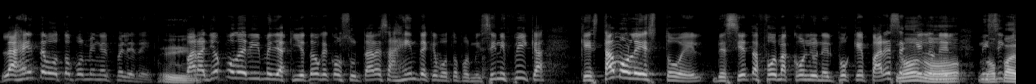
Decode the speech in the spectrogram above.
la gente votó por mí en el PLD. Sí. Para yo poder irme de aquí, yo tengo que consultar a esa gente que votó por mí. Significa que está molesto él, de cierta forma, con Leonel, porque parece No, que no, Leonel ni no siquiera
